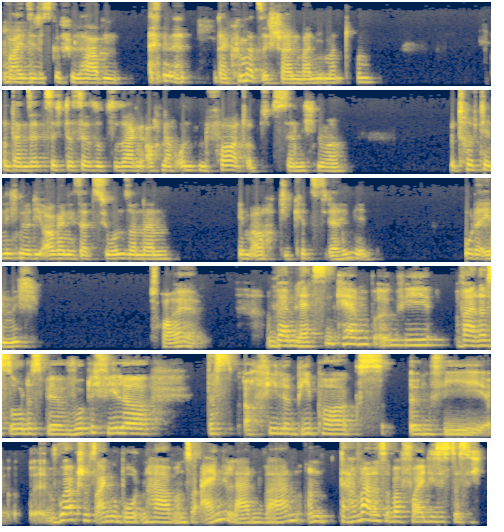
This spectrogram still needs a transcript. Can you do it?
weil mhm. sie das Gefühl haben, da kümmert sich scheinbar niemand drum. Und dann setzt sich das ja sozusagen auch nach unten fort und es ist ja nicht nur, betrifft ja nicht nur die Organisation, sondern eben auch die Kids, die da hingehen. Oder eben nicht. Toll. Und beim letzten Camp irgendwie war das so, dass wir wirklich viele, dass auch viele BIPOCs irgendwie äh, Workshops angeboten haben und so eingeladen waren. Und da war das aber voll dieses, dass ich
